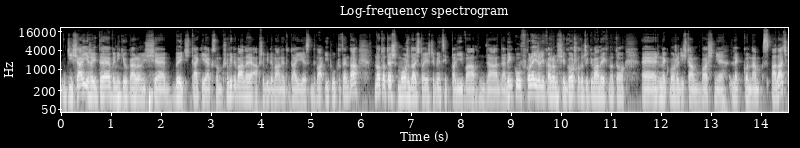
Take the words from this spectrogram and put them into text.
dzisiaj. Jeżeli te wyniki okażą się być takie, jak są przewidywane, a przewidywane tutaj jest 2,5%, no to też może dać to jeszcze więcej paliwa dla, dla rynków. Z kolei, jeżeli okażą się gorsze od oczekiwanych, no to e, rynek może gdzieś tam właśnie lekko nam spadać,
